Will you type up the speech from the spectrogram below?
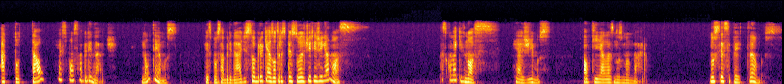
a total responsabilidade. Não temos responsabilidade sobre o que as outras pessoas dirigem a nós. Mas como é que nós reagimos ao que elas nos mandaram? Nos respeitamos?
